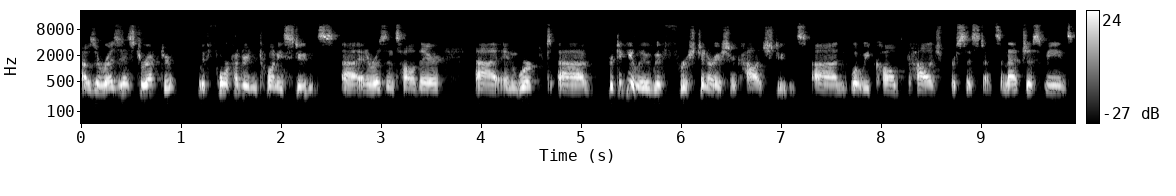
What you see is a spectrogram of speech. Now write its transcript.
I was a residence director with 420 students uh, in a residence hall there uh, and worked uh, particularly with first generation college students on what we called college persistence. And that just means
